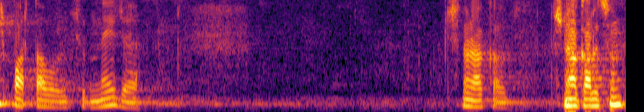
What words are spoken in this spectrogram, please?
իր պարտավորությունները։ Շնորհակալություն։ Շնորհակալություն։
